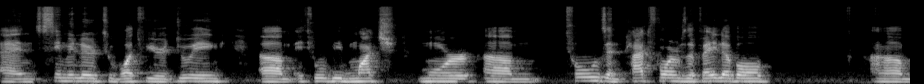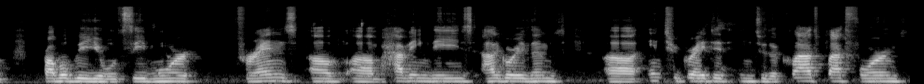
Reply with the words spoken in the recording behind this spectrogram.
and similar to what we are doing. Um, it will be much more um, tools and platforms available. Um, probably you will see more trends of having these algorithms uh, integrated into the cloud platforms.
